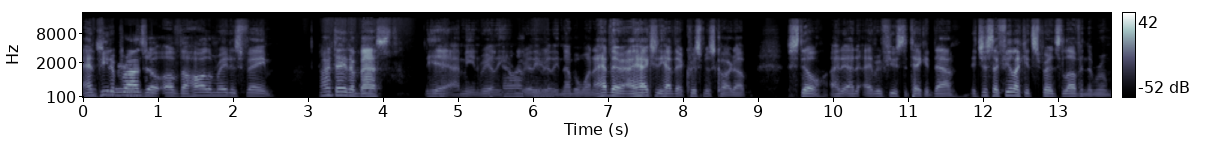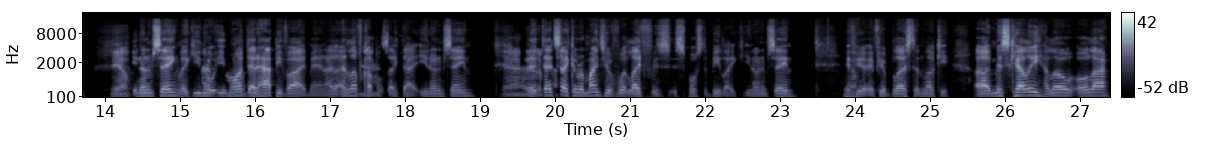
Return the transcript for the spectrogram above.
And Peter. Pranzo of the Harlem Raiders fame. aren't they the best? Yeah, I mean, really, really, really number one. I have their, I actually have their Christmas card up. Still, I, I, I refuse to take it down. It just, I feel like it spreads love in the room. Yeah, You know what I'm saying? Like, you know, you want that happy vibe, man. I, I love Yeah. couples like that. You know what I'm saying? Yeah. That, that's like it reminds you of what life is, is supposed to be like. You know what I'm saying? If you're if you're blessed and lucky. Uh, Miss Kelly, hello, hola.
